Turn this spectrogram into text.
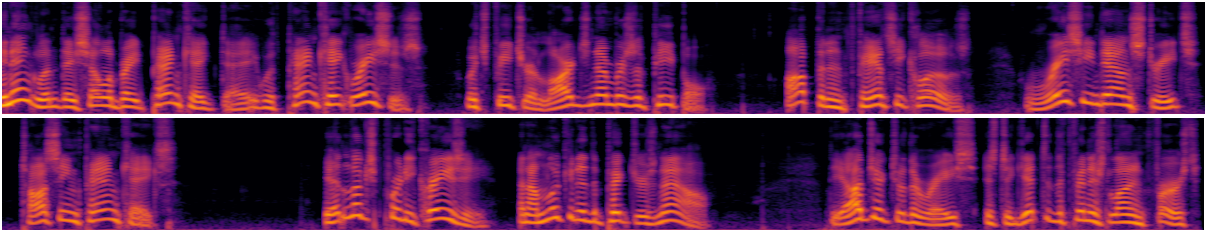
In England, they celebrate Pancake Day with pancake races, which feature large numbers of people, often in fancy clothes, racing down streets, tossing pancakes. It looks pretty crazy, and I'm looking at the pictures now. The object of the race is to get to the finish line first,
